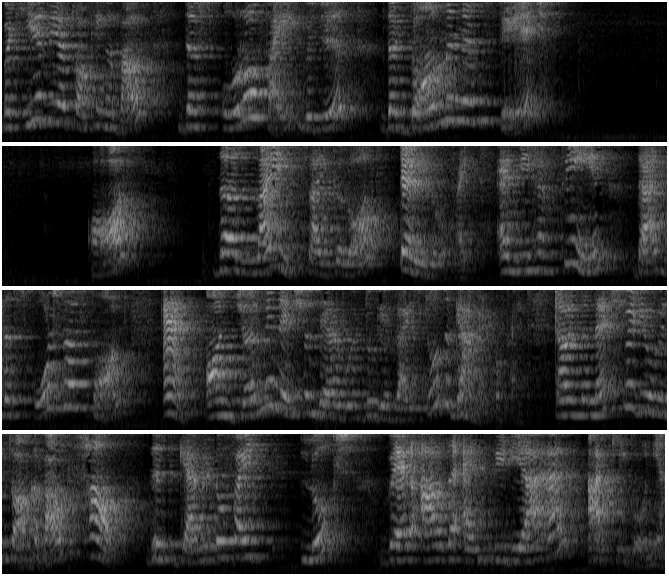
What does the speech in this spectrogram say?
But here we are talking about the sporophyte which is the dominant stage of the life cycle of pteridophyte. And we have seen that the spores are formed and on germination they are going to give rise to the gametophyte. Now in the next video we'll talk about how this gametophyte looks, where are the antheridia and archegonia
